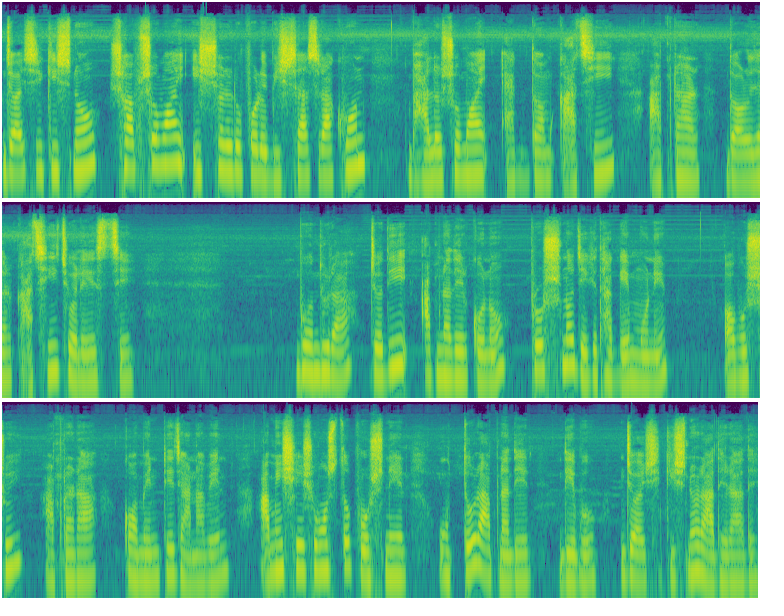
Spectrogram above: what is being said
জয় শ্রীকৃষ্ণ, সবসময় ঈশ্বরের উপরে বিশ্বাস রাখুন। ভালো সময় একদম কাছেই, আপনার দরজার কাছেই চলে এসছে। বন্ধুরা, যদি আপনাদের কোনো প্রশ্ন জেগে থাকে মনে, অবশ্যই আপনারা কমেন্টে জানাবেন। আমি সে সমস্ত প্রশ্নের উত্তর আপনাদের দেব। জয় শ্রীকৃষ্ণ, রাধে রাধে।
